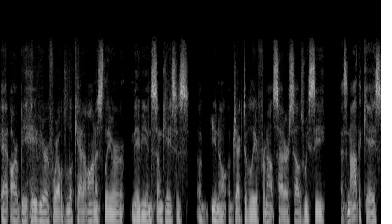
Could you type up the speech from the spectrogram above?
at our behavior, if we're able to look at it honestly, or maybe in some cases, you know, objectively or from outside ourselves, we see that's not the case.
